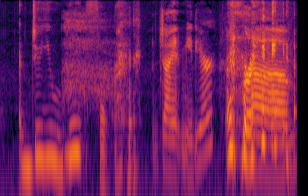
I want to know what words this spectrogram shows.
do you root for? giant meteor? right? Um,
